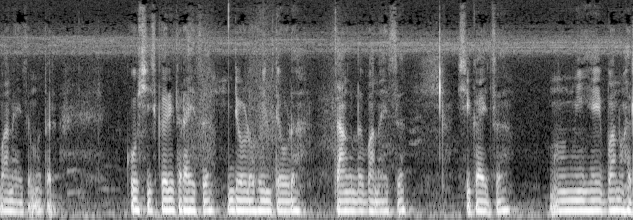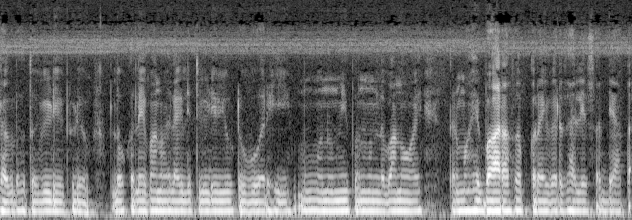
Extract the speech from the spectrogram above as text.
बनायचं मग तर. कोशिश करीत राहायचं जेवढं होईल तेवढं चांगलं बनायचं शिकायचं. म्हणून मी हे बनवायला लागलो होतो व्हिडिओ फिडिओ लोक बनवायला लागलेत व्हिडिओ यूट्यूबवर ही. मग म्हणून मी पण म्हणलं बनवाय तर मग हे बारा सबस्क्रायबर झाले सध्या आता.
